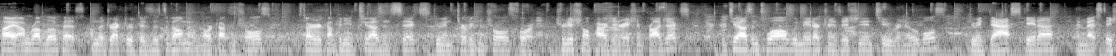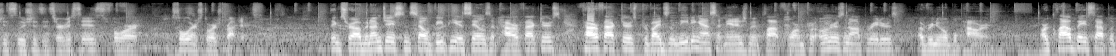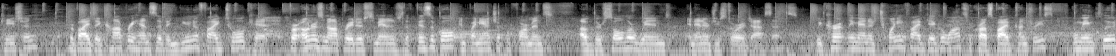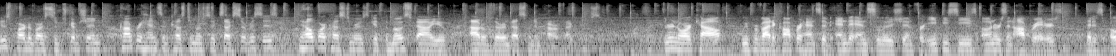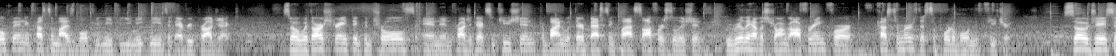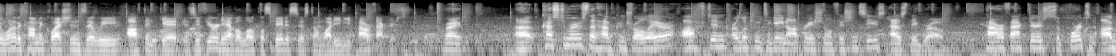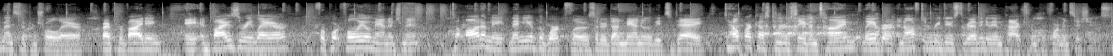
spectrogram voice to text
Hi, I'm Rob Lopez. I'm the Director of Business Development with NorCal Controls. Started our company in 2006 doing turbine controls for traditional power generation projects. In 2012, we made our transition into renewables, doing DAS, SCADA, and MET station solutions and services for solar and storage projects. Thanks, Rob. And I'm Jason Sell, VP of Sales at PowerFactors. PowerFactors provides the leading asset management platform for owners and operators of renewable power. Our cloud-based application provides a comprehensive and unified toolkit for owners and operators to manage the physical and financial performance of their solar, wind, and energy storage assets. We currently manage 25 gigawatts across five countries, and we include as part of our subscription comprehensive customer success services to help our customers get the most value out of their investment in PowerFactors. Through NorCal, we provide a comprehensive end-to-end solution for EPCs, owners, and operators that is open and customizable to meet the unique needs of every project. So with our strength in controls and in project execution, combined with their best-in-class software solution, we really have a strong offering for customers that's supportable in the future. So Jason, one of the common questions that we often get is if you already have a local SCADA system, why do you need PowerFactors? Right. Uh, customers that have control layer often are looking to gain operational efficiencies as they grow. PowerFactors supports and augments the control layer by providing a advisory layer for portfolio management to automate many of the workflows that are done manually today to help our customers save in time, labor, and often reduce the revenue impact from performance issues.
